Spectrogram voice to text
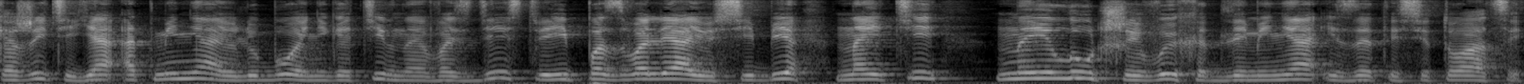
Скажите, я отменяю любое негативное воздействие и позволяю себе найти наилучший выход для меня из этой ситуации.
